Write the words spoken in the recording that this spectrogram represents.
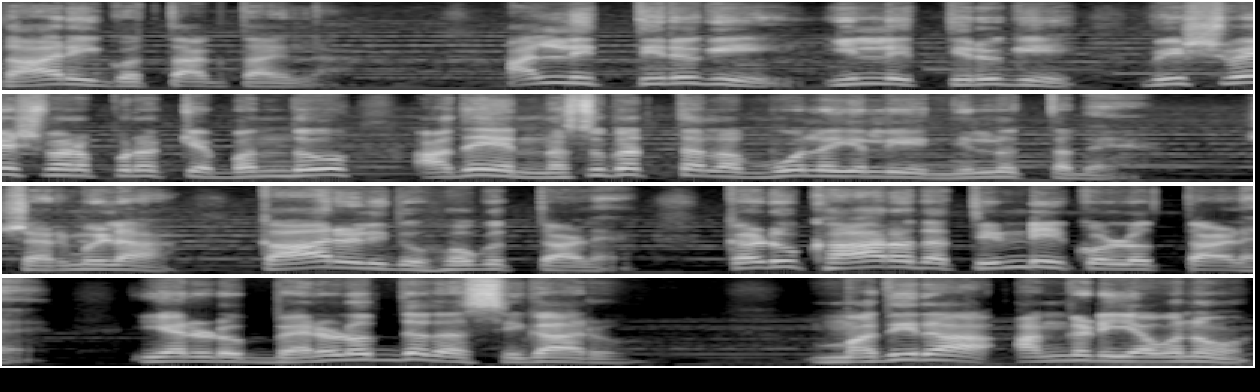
ದಾರಿ ಗೊತ್ತಾಗ್ತಾ ಇಲ್ಲ. ಅಲ್ಲಿ ತಿರುಗಿ, ಇಲ್ಲಿ ತಿರುಗಿ ವಿಶ್ವೇಶ್ವರಪುರಕ್ಕೆ ಬಂದು ಅದೇ ನಸುಗತ್ತಲ ಮೂಲೆಯಲ್ಲಿ ನಿಲ್ಲುತ್ತದೆ. ಶರ್ಮಿಳಾ ಕಾರಿಳಿದು ಹೋಗುತ್ತಾಳೆ. ಕಡು ಖಾರದ ತಿಂಡಿ ಕೊಳ್ಳುತ್ತಾಳೆ. ಎರಡು ಬೆರಳುದ್ದದ ಸಿಗಾರು. ಮದಿರ ಅಂಗಡಿಯವನು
